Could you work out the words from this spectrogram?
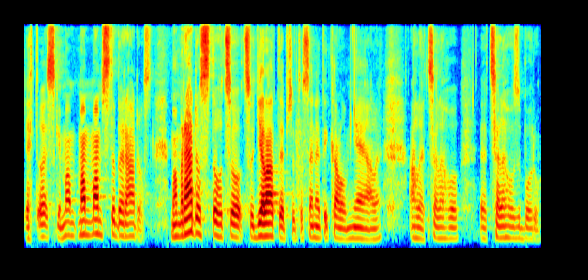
Je to hezky, mám, mám, mám z tebe radost. Mám radost z toho, co, co děláte, protože to se netýkalo mě, ale, ale celého, celého sboru.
